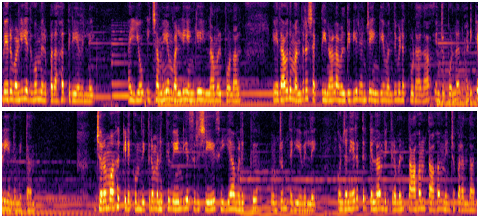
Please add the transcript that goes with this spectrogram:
வேறு வழி எதுவும் இருப்பதாக தெரியவில்லை. ஐயோ இச்சமயம் வள்ளி எங்கே இல்லாமல் போனாள்? ஏதாவது மந்திர சக்தியினால் அவள் திடீரென்று இங்கே வந்துவிடக்கூடாதா என்று பொன்னன் அடிக்கடி எண்ணமிட்டான். ஜுரமாக கிடக்கும் விக்ரமனுக்கு வேண்டிய சிகிச்சையை செய்ய அவளுக்கு ஒன்றும் தெரியவில்லை. கொஞ்ச நேரத்திற்கெல்லாம் விக்ரமன் தாகம் தாகம் என்று பறந்தான்.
